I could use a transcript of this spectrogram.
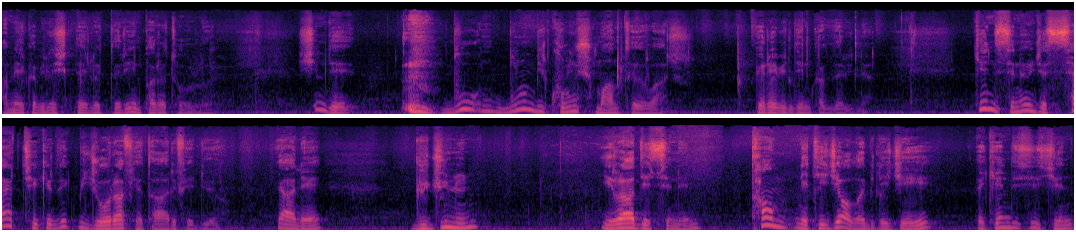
Amerika Birleşik Devletleri İmparatorluğu. Şimdi bu bunun bir kuruluş mantığı var görebildiğim kadarıyla. Kendisine önce sert çekirdek bir coğrafya tarif ediyor. Yani gücünün iradesinin tam netice alabileceği ve kendisi için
